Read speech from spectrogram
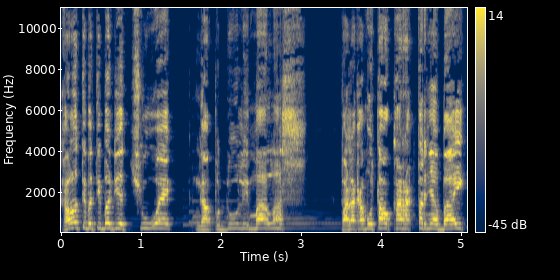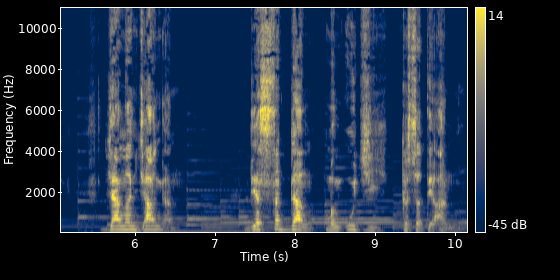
Kalau tiba-tiba dia cuek, nggak peduli, malas, padahal kamu tahu karakternya baik, jangan-jangan dia sedang menguji kesetiaanmu.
